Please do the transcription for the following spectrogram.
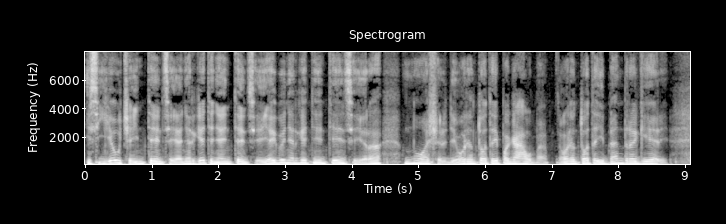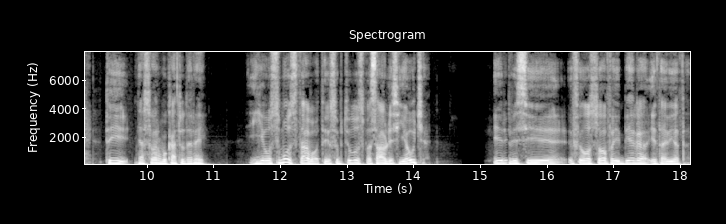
jis jaučia intenciją energetinę intenciją. Jeigu energetinė intencija yra nuoširdi orientuota į pagalbą orientuota į bendrą gėrį tai nesvarbu ką tu darai. Jausmus tavo tai subtilus pasaulis jaučia. Ir visi filosofai bėga į tą vietą.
